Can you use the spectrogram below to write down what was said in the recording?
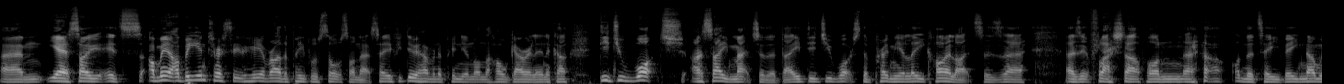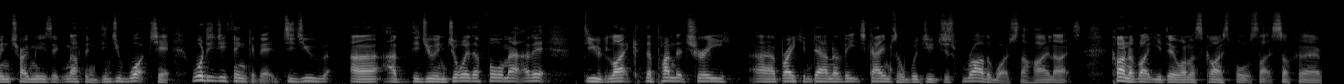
Um, yeah, so it's. I mean, I'll be interested to hear other people's thoughts on that. So, if you do have an opinion on the whole Gary Lineker, did you watch? I say match of the day. Did you watch the Premier League highlights as uh, as it flashed up on uh, on the TV? No intro music, nothing. Did you watch it? What did you think of it? Did you uh, uh, did you enjoy the format of it? Do you like the punditry uh, breaking down of each games, or would you just rather watch the highlights, kind of like you do on a Sky Sports like soccer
